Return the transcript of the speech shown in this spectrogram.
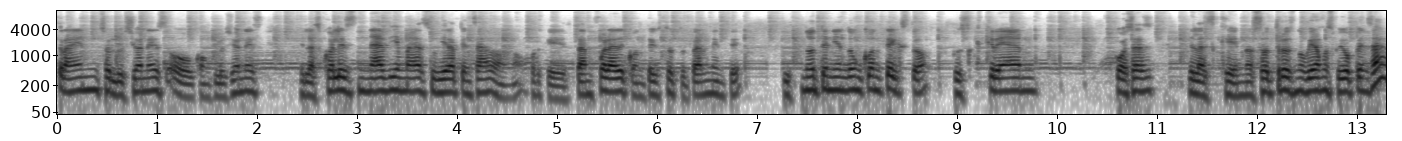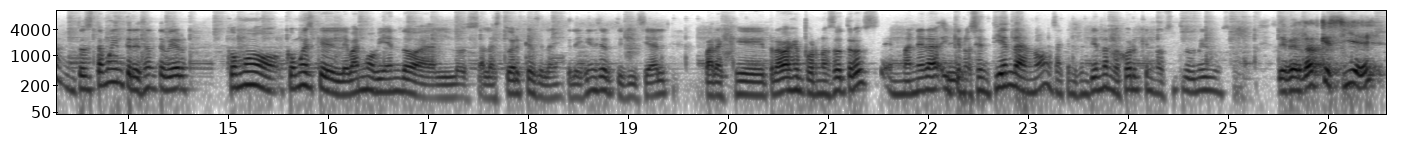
traen soluciones o conclusiones de las cuales nadie más hubiera pensado, ¿no? Porque están fuera de contexto totalmente y no teniendo un contexto, pues crean cosas de las que nosotros no hubiéramos podido pensar. Entonces está muy interesante ver cómo, cómo es que le van moviendo a, los, a las tuercas de la inteligencia artificial para que trabajen por nosotros en manera y que nos entiendan, ¿no? O sea, que nos entiendan mejor que nosotros mismos. De verdad que sí, ¿eh?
